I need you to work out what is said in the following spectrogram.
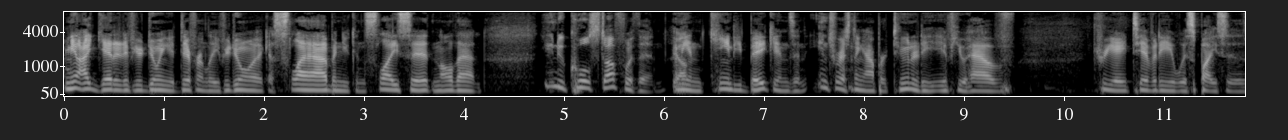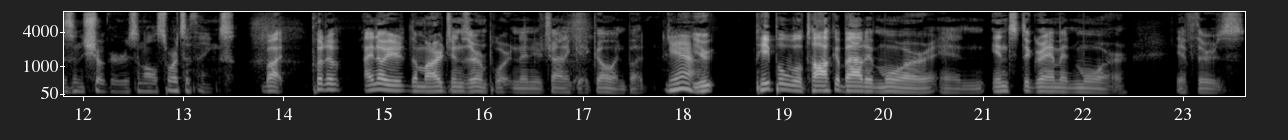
I mean, I get it if you're doing it differently. If you're doing like a slab and you can slice it and all that, you can do cool stuff with it. I mean, candied bacon's an interesting opportunity if you have creativity with spices and sugars and all sorts of things. But put a. I know the margins are important and you're trying to get going, but Yeah. you people will talk about it more and Instagram it more if there's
